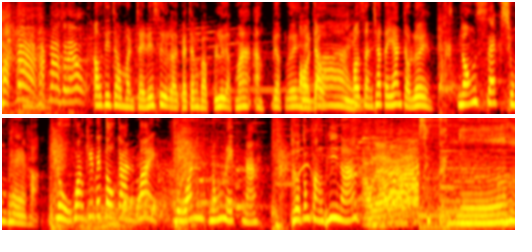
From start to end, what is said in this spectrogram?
หักหน้าหักหน้าซะแล้ว เอาที่เจ้ามั่นใจได้ซื้อแล้วก็จังแบบเลือกมาอะเลือกเลยอ๋อให้เจ้าได้ เอาสัญชาตญาณเจ้าเลย น้องแซกชุมแพรค่ะ หนูความคิดไม่ตรงกันไม่หนูว่าน้องเน็กนะ เธอต้องฟังพี่นะ เอาแล้ว สิแต่งงาน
